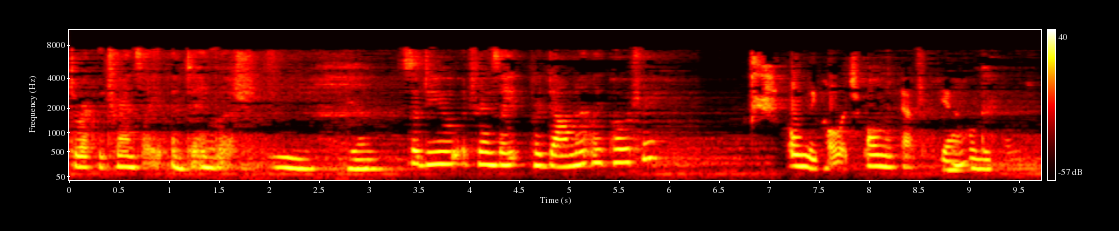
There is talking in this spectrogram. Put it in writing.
directly translate into English. Mm, yeah. So, do you translate predominantly poetry? Only poetry. Only poetry. Yeah, right? only poetry.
